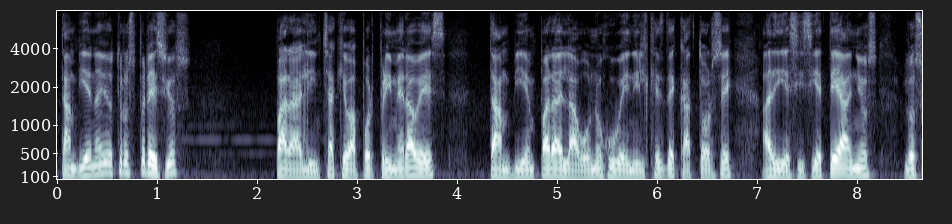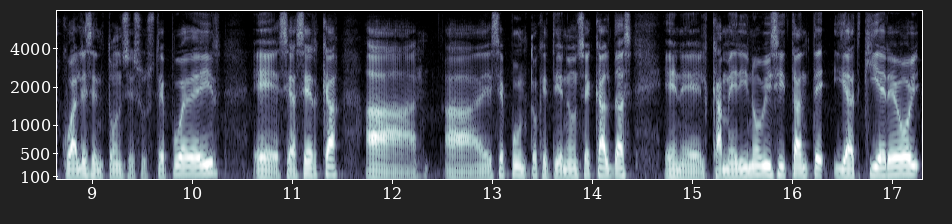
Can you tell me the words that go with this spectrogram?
También hay otros precios para el hincha que va por primera vez, también para el abono juvenil que es de 14 a 17 años, los cuales entonces usted puede ir, eh, se acerca a, a ese punto que tiene 11 caldas en el camerino visitante y adquiere hoy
